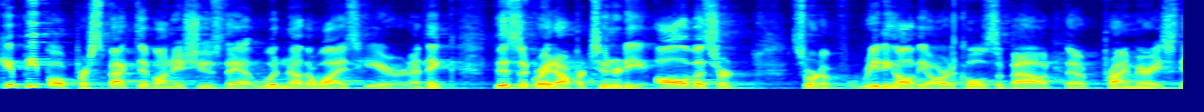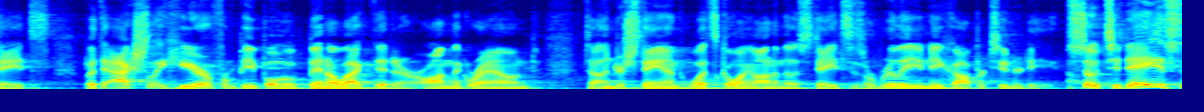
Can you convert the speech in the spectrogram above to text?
give people perspective on issues they wouldn't otherwise hear. And I think this is a great opportunity. All of us are sort of reading all the articles about the primary states but to actually hear from people who've been elected and are on the ground to understand what's going on in those states is a really unique opportunity. So, today's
